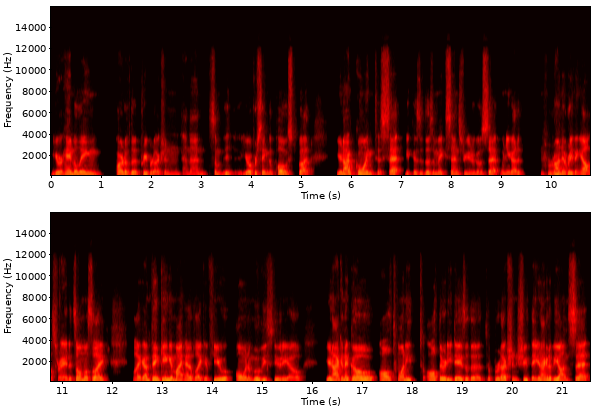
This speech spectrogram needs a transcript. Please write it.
you're handling part of the pre-production, and then some you're overseeing the post, but you're not going to set because it doesn't make sense for you to go set when you got to run everything else, right? It's almost like like I'm thinking in my head, like if you own a movie studio, you're not going to go all 20 all 30 days of the, the production shoot day. You're not going to be on set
